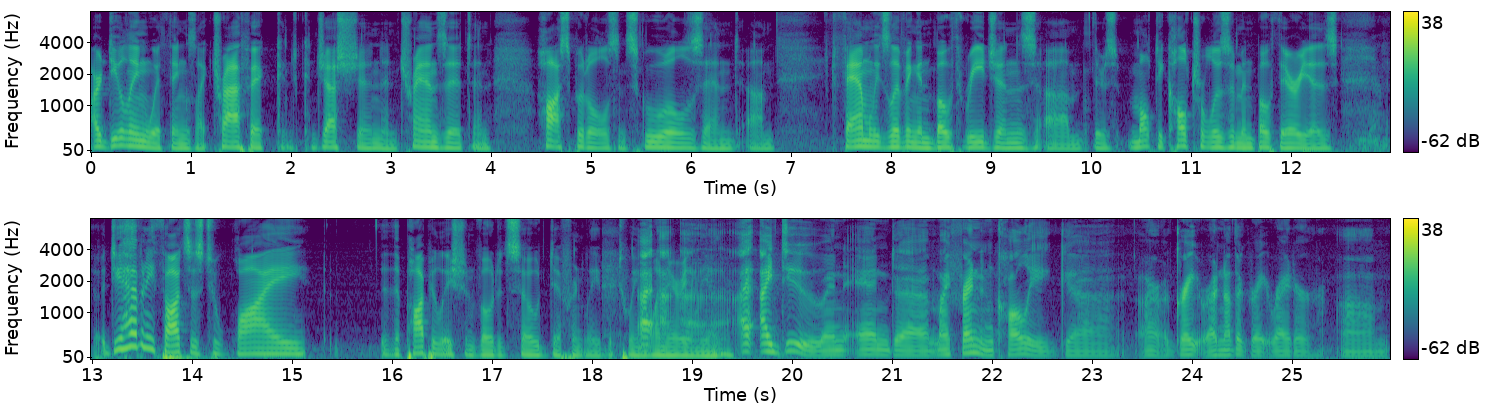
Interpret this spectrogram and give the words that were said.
are dealing with things like traffic and congestion and transit and hospitals and schools and um, families living in both regions. Um, there's multiculturalism in both areas. Do you have any thoughts as to why the population voted so differently between one I, area and the other? I, I do, and and uh, my friend and colleague, uh, are a great another great writer, um,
